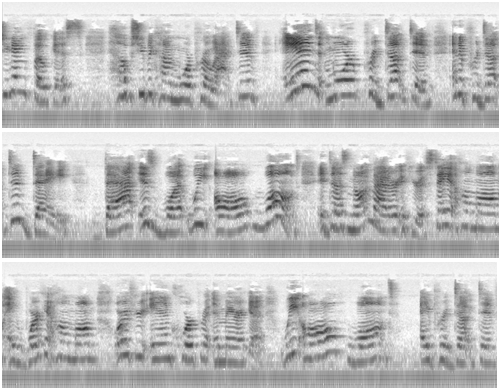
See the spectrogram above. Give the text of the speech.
you gain focus, helps you become more proactive and more productive. And a productive day that is what we all want. It does not matter if you're a stay at home mom, a work at home mom, or if you're in corporate America. We all want a productive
